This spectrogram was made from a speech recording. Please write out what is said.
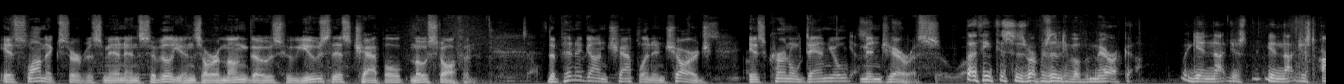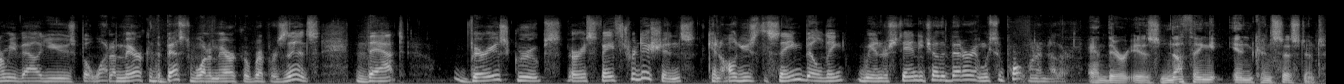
Islamic servicemen and civilians are among those who use this chapel most often. The Pentagon chaplain in charge is Colonel Daniel yes. Mingeris. I think this is representative of America. Again, not just again, not just Army values, but what America, the best of what America represents, that various groups, various faith traditions can all use the same building. We understand each other better and we support one another. And there is nothing inconsistent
